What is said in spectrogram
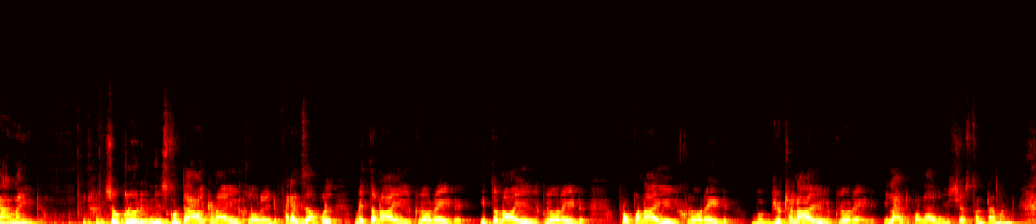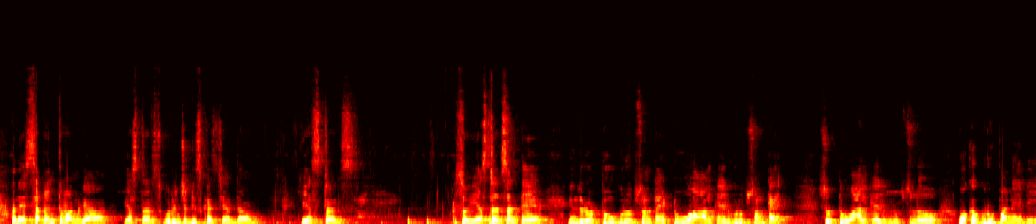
halide. So chlorine తీసుకుంటే alkanoyl chloride. For example methanoyl chloride ethanoyl chloride propanoyl chloride butanoyl chloride ఇలాంటి పదాలు యూజ్ చేస్తుంటామండి. అదే సెవెంత్ వన్గా ఎస్టర్స్ గురించి డిస్కస్ చేద్దాం. ఎస్టర్స్ సో ఎస్టర్స్ అంటే ఇందులో టూ గ్రూప్స్ ఉంటాయి టూ ఆల్కైల్ గ్రూప్స్ ఉంటాయి సో టూ ఆల్కైల్ గ్రూప్స్లో ఒక గ్రూప్ అనేది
